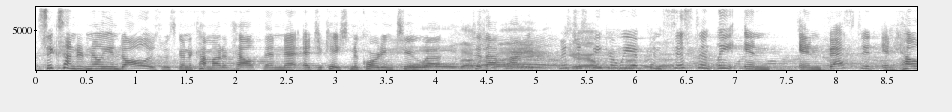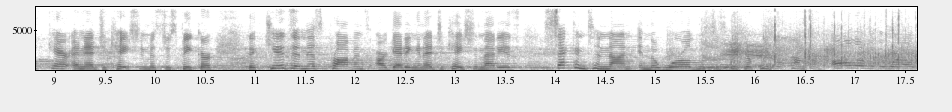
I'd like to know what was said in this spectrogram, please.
$600 million was going to come out of health and uh, education, according to, uh, oh, to that right. party. Mr. Yeah, Speaker, we have that. consistently in, invested in health care and education, Mr. Speaker. The kids in this province are getting an education that is second to none in the world, Mr. Speaker. People come from all over the world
